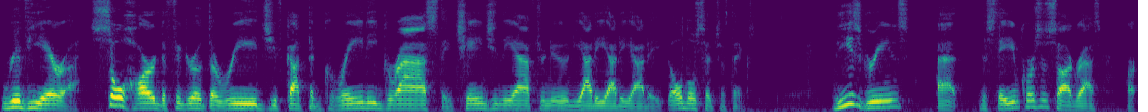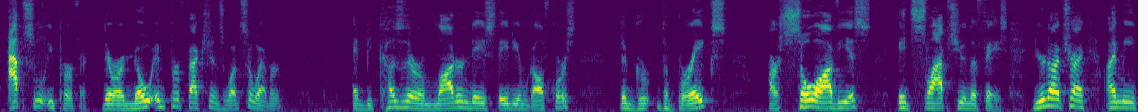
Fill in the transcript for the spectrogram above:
Riviera, so hard to figure out the reads. You've got the grainy grass, they change in the afternoon, yada, yada, yada, all those types of things. These greens at the Stadium Course of Sawgrass are absolutely perfect. There are no imperfections whatsoever. And because they're a modern day stadium golf course, the, the breaks are so obvious it slaps you in the face. You're not trying. I mean,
